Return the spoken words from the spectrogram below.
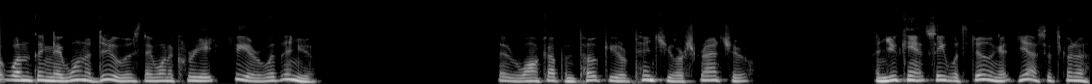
But one thing they want to do is they want to create fear within you. They walk up and poke you or pinch you or scratch you and you can't see what's doing it, yes, it's going to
